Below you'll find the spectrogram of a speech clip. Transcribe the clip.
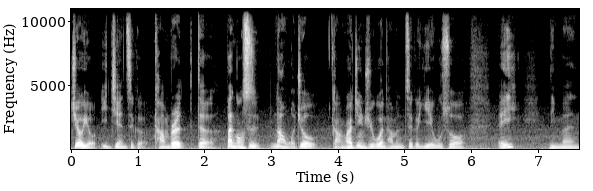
就有一间这个 Convert 的办公室，那我就。赶快进去问他们这个业务说：“诶，你们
